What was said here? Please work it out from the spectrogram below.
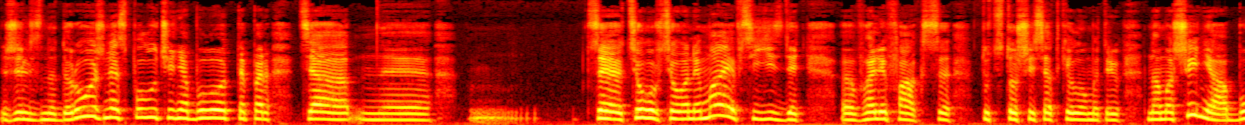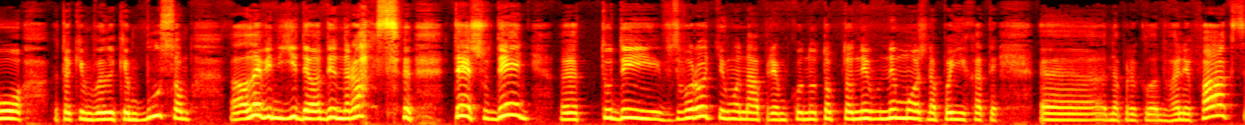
железнодорожне сполучення було. Тепер ця, е, це, цього всього немає. Всі їздять е, в Галіфакс, е, тут 160 кілометрів на машині або таким великим бусом. Але він їде один раз, теж у день, е, туди в зворотньому напрямку. Ну, тобто не, не можна поїхати, наприклад, в Галіфакс,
